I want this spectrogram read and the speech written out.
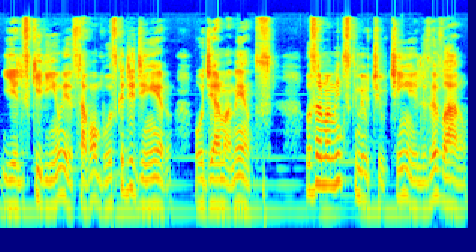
E eles queriam, eles estavam à busca de dinheiro ou de armamentos. Os armamentos que meu tio tinha, eles levaram,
